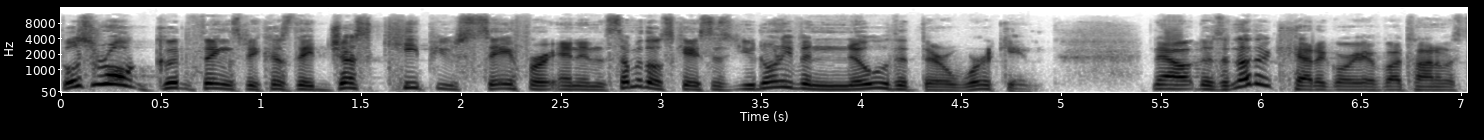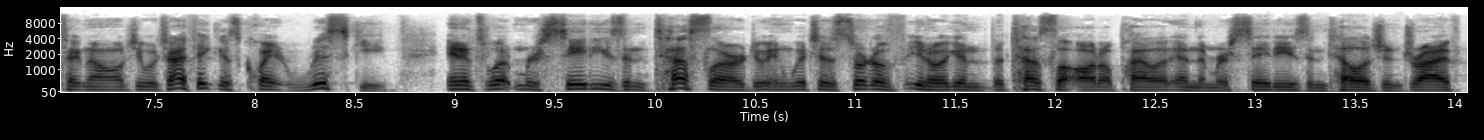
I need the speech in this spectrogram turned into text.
Those are all good things because they just keep you safer. And in some of those cases, you don't even know that they're working. Now, there's another category of autonomous technology which I think is quite risky, and it's what Mercedes and Tesla are doing, which is sort of, you know, again, the Tesla autopilot and the Mercedes intelligent drive.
